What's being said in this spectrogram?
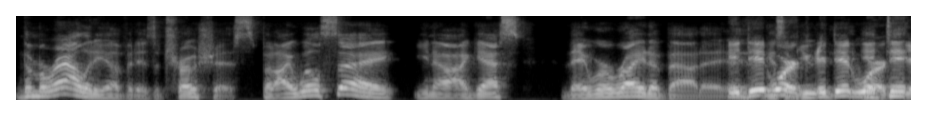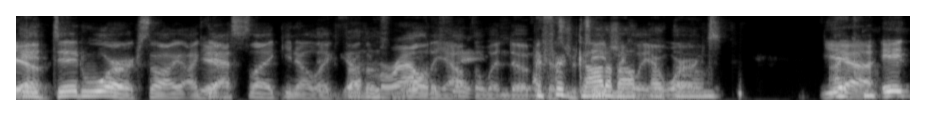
the morality of it is atrocious. But I will say, you know, I guess they were right about it. It did work. You, it did work. It did, yeah. it did work. So I, I yeah. guess like, you know, like throw the morality out the window because strategically it worked. Though. Yeah, it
